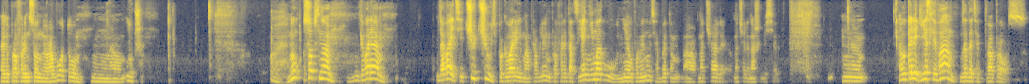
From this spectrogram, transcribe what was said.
эту профориентационную работу лучше. Ну, собственно говоря, давайте чуть-чуть поговорим о проблеме профориентации. Я не могу не упомянуть об этом а, в начале, в начале нашей беседы. Ну, коллеги, если вам задать этот вопрос,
